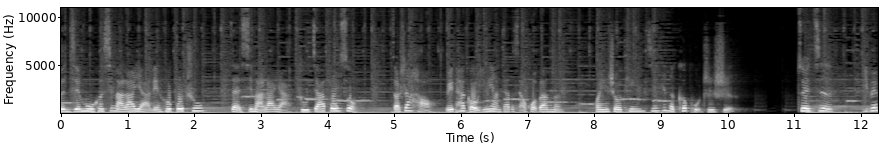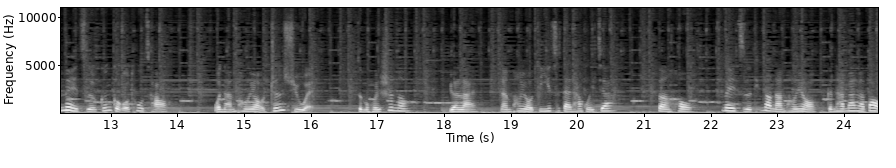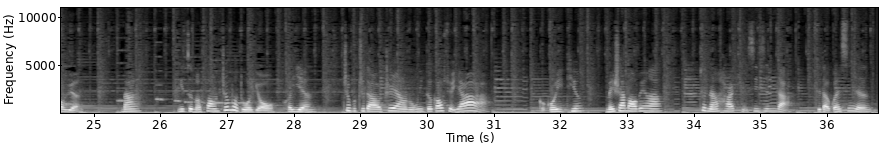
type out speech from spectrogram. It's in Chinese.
本节目和喜马拉雅联合播出，在喜马拉雅独家播送。早上好，维他狗营养家的小伙伴们，欢迎收听今天的科普知识。最近，一位妹子跟狗狗吐槽：“我男朋友真虚伪。”怎么回事呢？原来，男朋友第一次带她回家，饭后，妹子听到男朋友跟她妈妈抱怨：“妈，你怎么放这么多油和盐？”知不知道这样容易得高血压啊？狗狗一听，没啥毛病啊，这男孩挺细心的，知道关心人。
